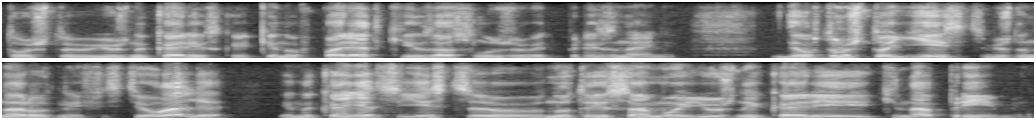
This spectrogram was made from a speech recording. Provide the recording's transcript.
то, что южнокорейское кино в порядке, заслуживает признания. Дело в том, что есть международные фестивали, и, наконец, есть э, внутри самой Южной Кореи кинопремия.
